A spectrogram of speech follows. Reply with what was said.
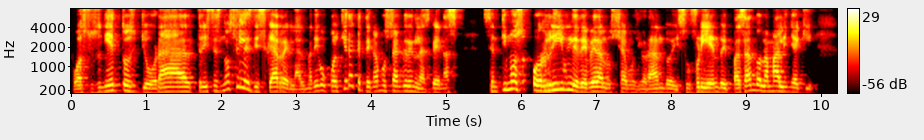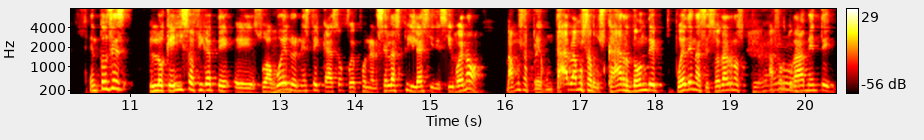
o a sus nietos llorar, tristes? No se les desgarra el alma. Digo, cualquiera que tengamos sangre en las venas, sentimos horrible de ver a los chavos llorando y sufriendo y pasándola mal, Iñaki. Entonces, lo que hizo, fíjate, eh, su abuelo en este caso fue ponerse las pilas y decir, bueno, vamos a preguntar, vamos a buscar dónde pueden asesorarnos. Afortunadamente,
